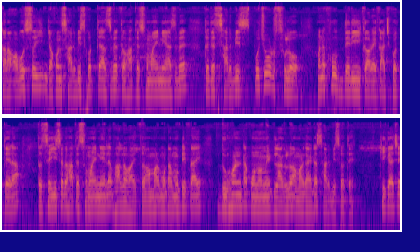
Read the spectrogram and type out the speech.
তারা অবশ্যই যখন সার্ভিস করতে আসবে, তো হাতে সময় নিয়ে আসবে। তো এদের সার্ভিস প্রচুর স্লো মানে খুব দেরি করে কাজ করতে এরা। তো সেই হিসেবে হাতে সময় নিয়ে এলে ভালো হয়। তো আমার মোটামুটি প্রায় দু ঘণ্টা পনেরো মিনিট লাগল আমার গাড়িটা সার্ভিস হতে। ঠিক আছে?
